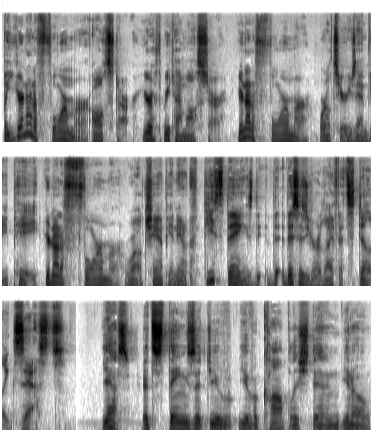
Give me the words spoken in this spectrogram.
but you're not a former All Star. You're a three time All Star. You're not a former World Series MVP. You're not a former world champion. You know, these things. Th- th- this is your life that still exists. Yes, it's things that you you've accomplished, and you know,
